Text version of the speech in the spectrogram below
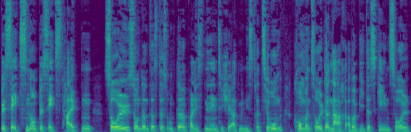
besetzen und besetzt halten soll, sondern dass das unter palästinensische Administration kommen soll danach, aber wie das gehen soll.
